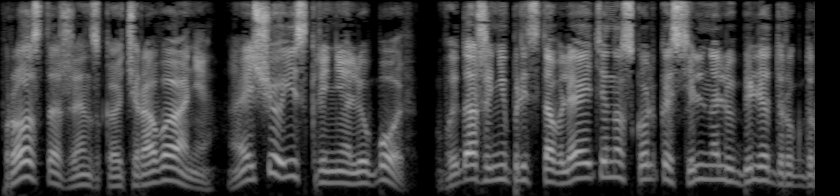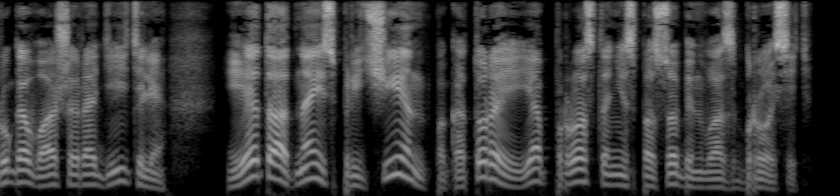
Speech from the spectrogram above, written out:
«Просто женское очарование, а еще искренняя любовь. Вы даже не представляете, насколько сильно любили друг друга ваши родители. И это одна из причин, по которой я просто не способен вас бросить.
